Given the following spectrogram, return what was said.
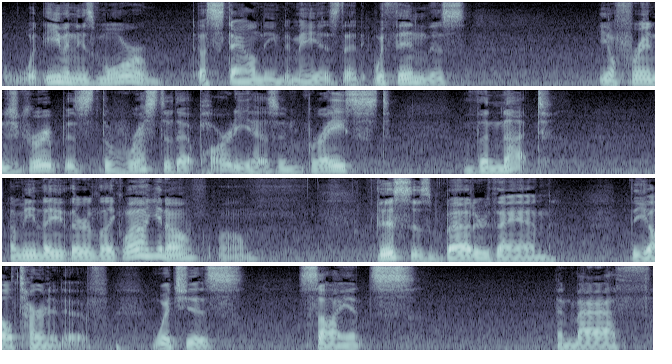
what even is more astounding to me is that within this you know fringe group is the rest of that party has embraced the nut. I mean they they're like, well, you know, um, this is better than the alternative, which is science and math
